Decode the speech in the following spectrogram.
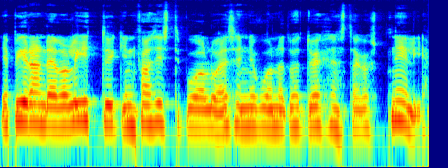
Ja Pirandello liittyikin fasistipuolueeseen jo vuonna 1924.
